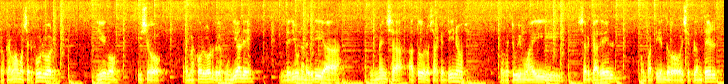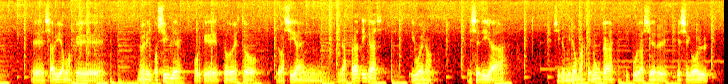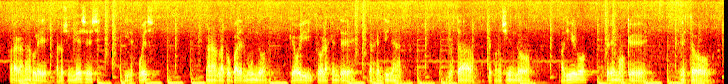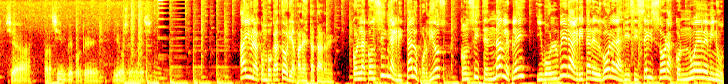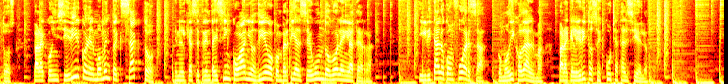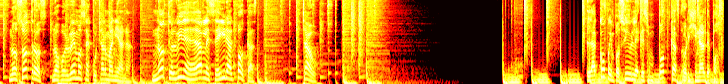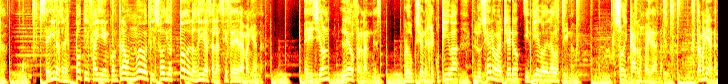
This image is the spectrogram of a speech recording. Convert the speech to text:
los que amamos el fútbol. Diego hizo el mejor gol de los mundiales le dio una alegría inmensa a todos los argentinos, los que estuvimos ahí cerca de él compartiendo ese plantel. Eh, sabíamos que no era imposible porque todo esto lo hacía en las prácticas y bueno, ese día se iluminó más que nunca y pudo hacer ese gol para ganarle a los ingleses y después ganar la Copa del Mundo que hoy toda la gente de Argentina lo está reconociendo a Diego. Esperemos que esto sea para siempre porque Diego se lo merece. Hay una convocatoria para esta tarde. Con la consigna Gritalo por Dios, consiste en darle play y volver a gritar el gol a las 16 horas con 9 minutos, para coincidir con el momento exacto en el que hace 35 años Diego convertía el segundo gol a Inglaterra. Y gritalo con fuerza, como dijo Dalma, para que el grito se escuche hasta el cielo. Nosotros nos volvemos a escuchar mañana. No te olvides de darle seguir al podcast. Chao. La Copa Imposible es un podcast original de Posta. Seguinos en Spotify y encontrá un nuevo episodio todos los días a las 7 de la mañana. Edición Leo Fernández. Producción ejecutiva Luciano Banchero y Diego del Agostino. Soy Carlos Maidana. Hasta mañana.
